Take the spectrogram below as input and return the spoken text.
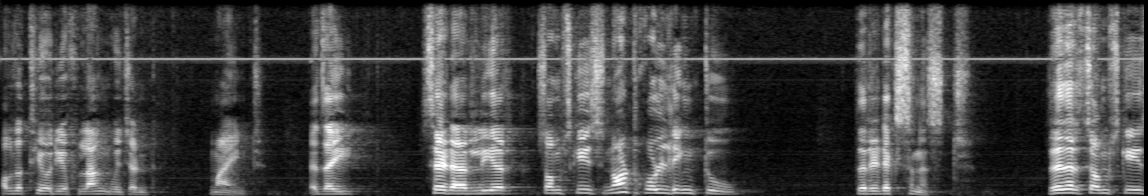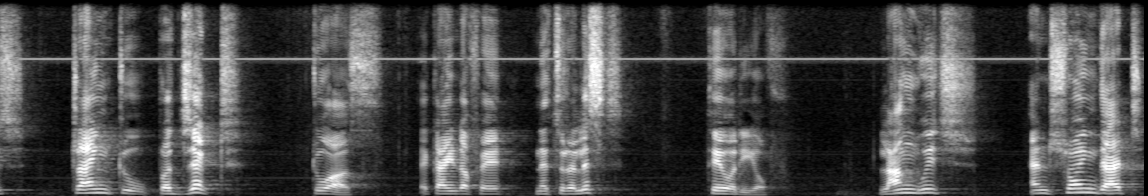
of the theory of language and mind. As I said earlier, Chomsky is not holding to the reductionist, rather Chomsky is trying to project to us a kind of a naturalist theory of language and showing that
